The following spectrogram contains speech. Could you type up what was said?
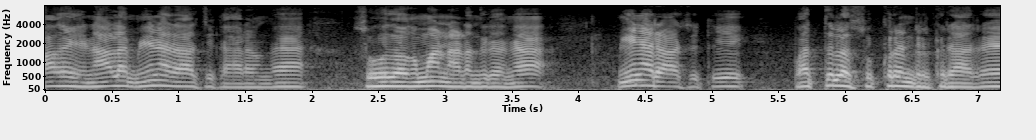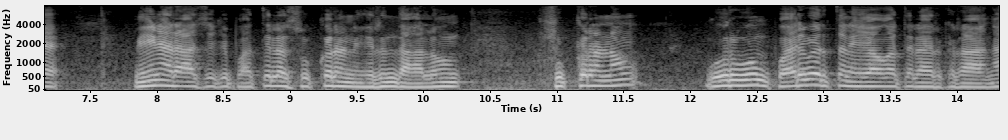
ஆகையினால் மீனராசிக்காரவங்க சூதகமாக நடந்துக்கங்க. மீனராசிக்கு பத்தில் சுக்கரன் இருக்கிறாரு. மீனராசிக்கு பத்தில் சுக்கிரன் இருந்தாலும் சுக்கிரனும் குருவும் பரிவர்த்தனை யோகத்தில் இருக்கிறாங்க.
